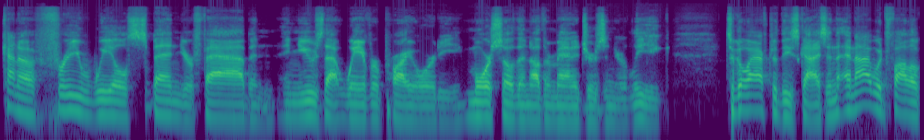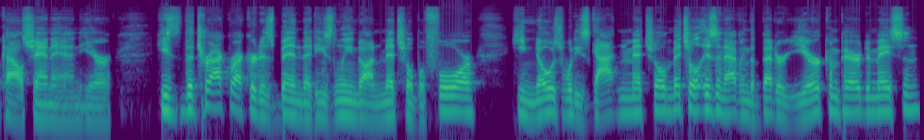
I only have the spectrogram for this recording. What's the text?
kind of freewheel spend your fab and and use that waiver priority more so than other managers in your league to go after these guys. And and I would follow Kyle Shanahan here. He's the track record has been that he's leaned on Mitchell before. He knows what he's gotten Mitchell. Mitchell isn't having the better year compared to Mason.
